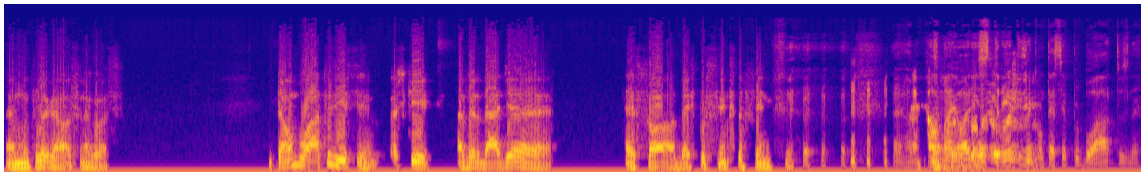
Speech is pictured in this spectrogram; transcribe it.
É muito legal esse negócio. Então, boato existe. Acho que a verdade é, é só 10% da Fênix. É, Então, as maiores tretas que- acontecem por boatos, né?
